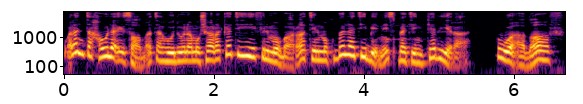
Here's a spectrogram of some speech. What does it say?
ولن تحول إصابته دون مشاركته في المباراة المقبلة بنسبة كبيرة. وأضاف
